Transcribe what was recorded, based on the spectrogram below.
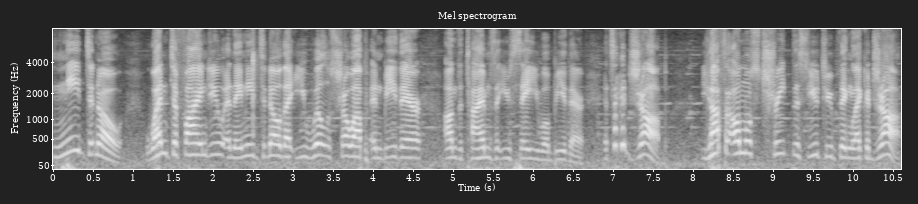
need to know when to find you, and they need to know that you will show up and be there on the times that you say you will be there. It's like a job. You have to almost treat this YouTube thing like a job.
